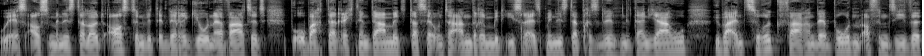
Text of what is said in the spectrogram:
US-Außenminister Lloyd Austin wird in der Region erwartet. Beobachter rechnen damit, dass er unter anderem mit Israels Ministerpräsident Netanyahu über ein Zurückfahren der Bodenoffensive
